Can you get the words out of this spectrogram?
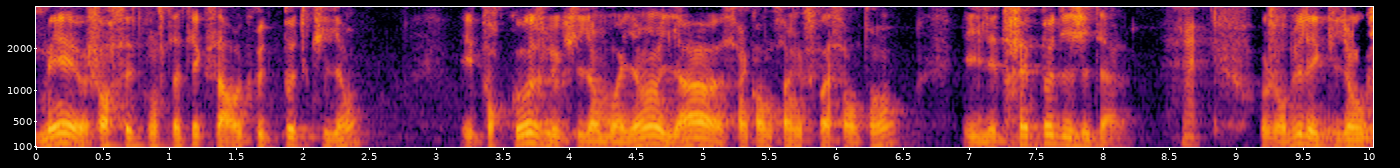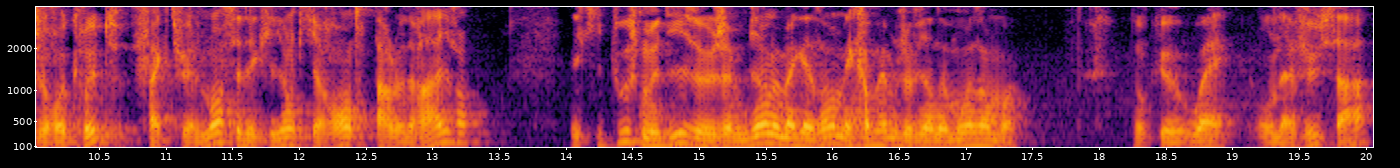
mais euh, force est de constater que ça recrute peu de clients, et pour cause, le client moyen, il a 55-60 ans, et il est très peu digital. Aujourd'hui, les clients que je recrute, factuellement, c'est des clients qui rentrent par le drive, et qui tous me disent j'aime bien le magasin, mais quand même je viens de moins en moins. Donc ouais, on a vu ça.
